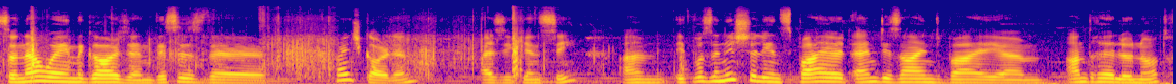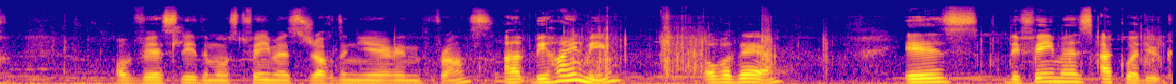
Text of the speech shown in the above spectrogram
So now we're in the garden. This is the French garden, as you can see. Um, it was initially inspired and designed by um, André Lenôtre, obviously the most famous jardinier in France. Uh, behind me, over there, is the famous aqueduct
